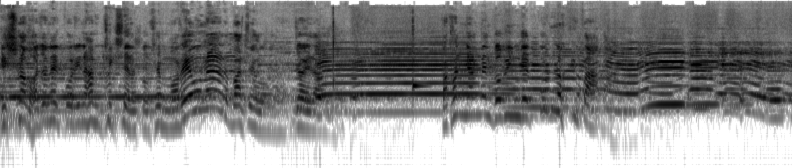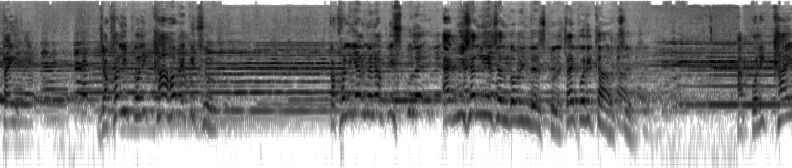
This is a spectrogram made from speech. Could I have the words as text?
কৃষ্ণ ভজনের পরিণাম ঠিক সেরকম, সে মরেও না আর বাঁচেও না। জয় রাম। গোবিন্দের পূর্ণ কৃপা। তাই যখনই পরীক্ষা হবে কিছু, তখনই জানবেন আপনি স্কুলে অ্যাডমিশন নিয়েছেন গোবিন্দের স্কুলে, তাই পরীক্ষা হচ্ছে। আর পরীক্ষায়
